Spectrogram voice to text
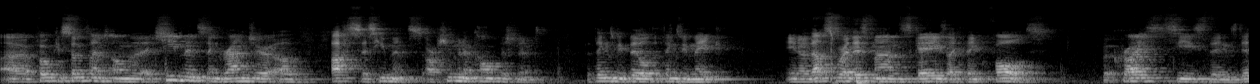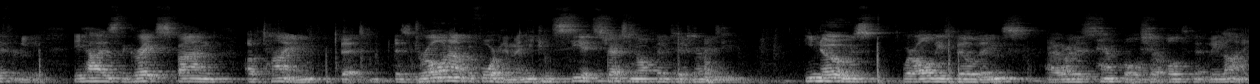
uh, focused sometimes on the achievements and grandeur of us as humans, our human accomplishment, the things we build, the things we make. You know, that's where this man's gaze, I think, falls. But Christ sees things differently. He has the great span of time that is drawn out before him, and he can see it stretching off into eternity. He knows where all these buildings, uh, where this temple shall ultimately lie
